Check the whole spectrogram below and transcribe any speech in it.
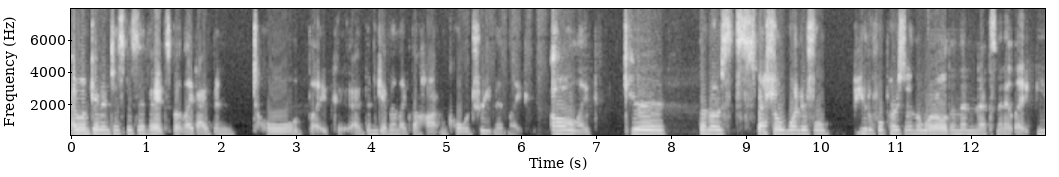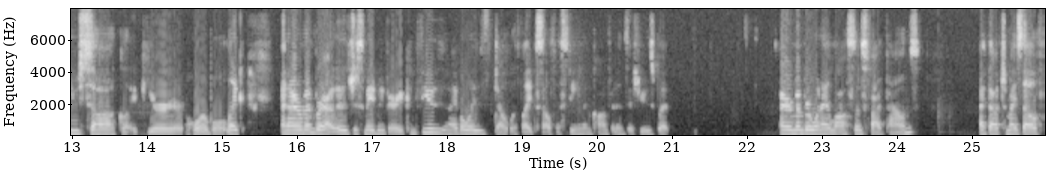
I won't get into specifics, but like I've been told, like, I've been given like the hot and cold treatment, like, oh, like, you're the most special, wonderful, beautiful person in the world. And then the next minute, like, you suck, like, you're horrible. Like, and I remember it just made me very confused. And I've always dealt with like self esteem and confidence issues, but I remember when I lost those five pounds, I thought to myself,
